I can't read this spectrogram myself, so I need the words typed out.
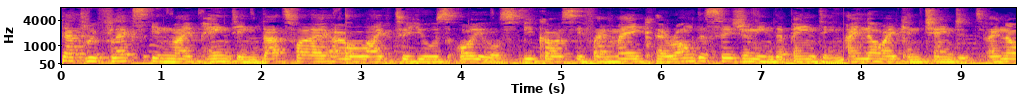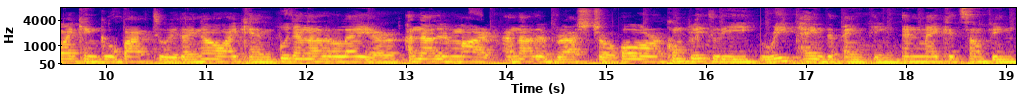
that reflects in my painting. That's why I like to use oils because if I make a wrong decision in the painting, I know I can change it. I know I can go back to it. I know I can put another layer, another mark, another brushstroke, or completely repaint the painting and make it something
